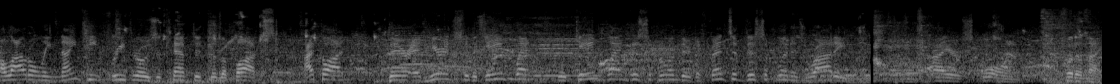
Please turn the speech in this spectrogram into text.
allowed only 19 free throws attempted to the Bucks. I thought their adherence to the game plan, their game plan discipline, their defensive discipline is Roddy. Entire scoring for the night.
